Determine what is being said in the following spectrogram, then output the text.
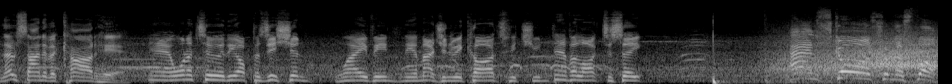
no sign of a card here. Yeah, one or two of the opposition waving the imaginary cards, which you never like to see. And scores from the spot.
